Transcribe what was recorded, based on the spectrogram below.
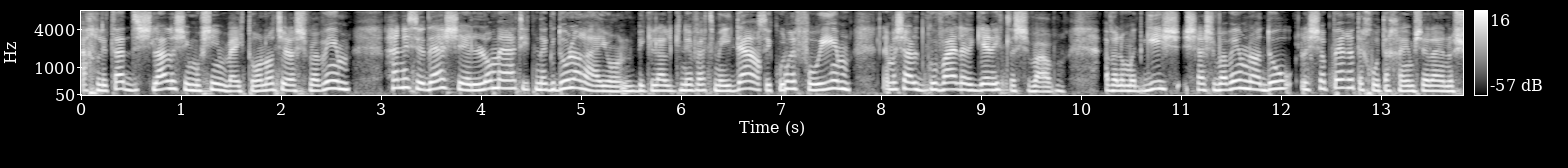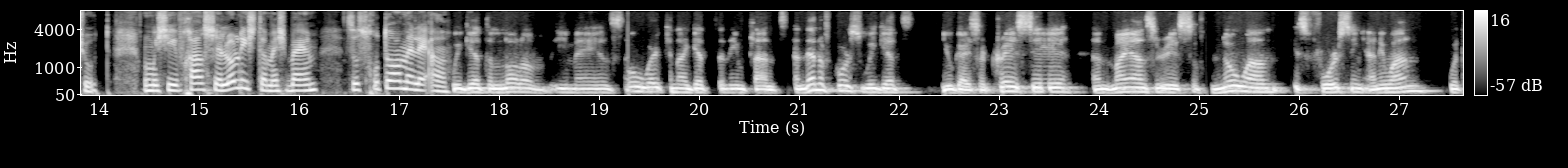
אך לצד שלל השימושים והיתרונות של השבבים, הנס יודע שלא מעט התנגדו לרעיון בגלל גנבת מידע סיכונים רפואיים, למשל תגובה אלרגנית לשבב. אבל הוא מדגיש שהשבבים נועדו לשפר את איכות החיים של האנושות, ומי שיבחר שלא להשתמש בהם, זו זכותו המלאה. Oh, you guys are crazy. And my answer is no one is forcing anyone. What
